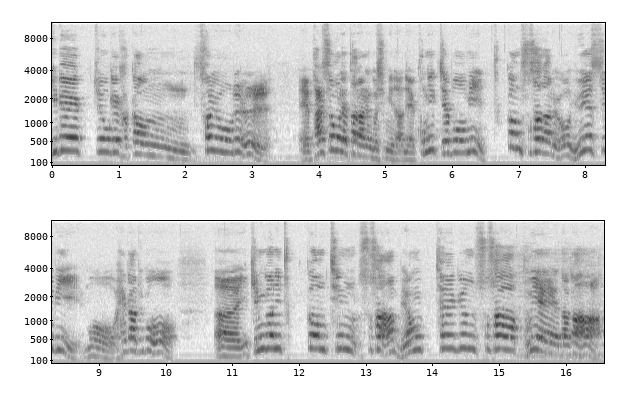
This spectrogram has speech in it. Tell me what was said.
200쪽에 가까운 서류를 예, 발송을 했다라는 것입니다. 네, 공익제보 및 특검 수사 자료 USB 뭐 해가지고 어, 이 김건희 특 검팀 수사 명태균 수사부에다가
